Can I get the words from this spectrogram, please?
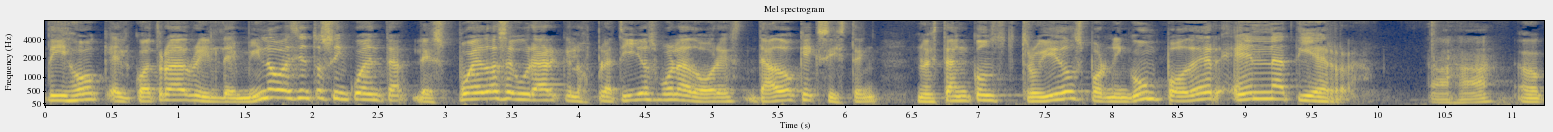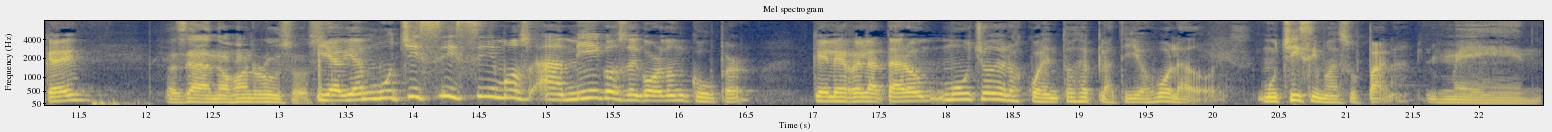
dijo que el 4 de abril de 1950, les puedo asegurar que los platillos voladores, dado que existen, no están construidos por ningún poder en la Tierra. Ajá. ¿Ok? O sea, no son rusos. Y había muchísimos amigos de Gordon Cooper que le relataron muchos de los cuentos de platillos voladores. Muchísimos de sus panas. Men,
